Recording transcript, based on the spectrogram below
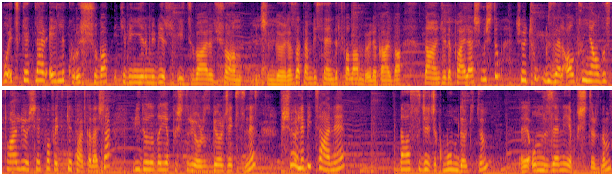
Bu etiketler 50 kuruş Şubat 2021 itibariyle şu an içimde öyle. Zaten bir senedir falan böyle galiba. Daha önce de paylaşmıştım. Şöyle çok güzel altın yaldız parlıyor şeffaf etiket arkadaşlar. Videoda da yapıştırıyoruz göreceksiniz. Şöyle bir tane daha sıcacık mum döktüm. Ee, onun üzerine yapıştırdım.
